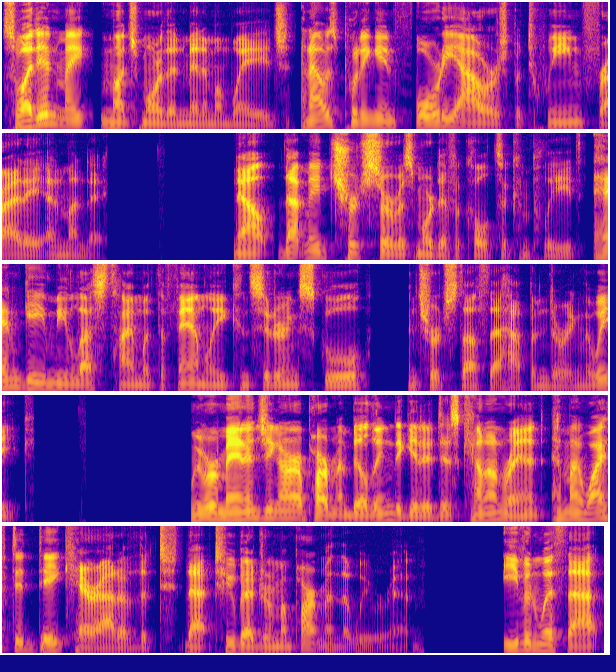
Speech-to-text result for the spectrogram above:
So I didn't make much more than minimum wage, and I was putting in 40 hours between Friday and Monday. Now, that made church service more difficult to complete and gave me less time with the family, considering school and church stuff that happened during the week. We were managing our apartment building to get a discount on rent, and my wife did daycare out of the t- that two bedroom apartment that we were in. Even with that,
